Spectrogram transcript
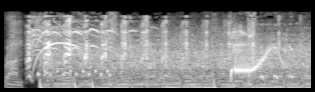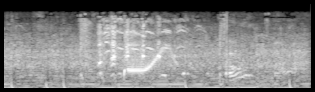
Run. Oh,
